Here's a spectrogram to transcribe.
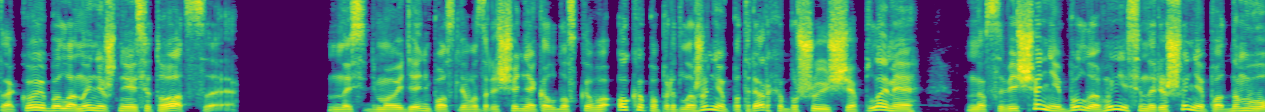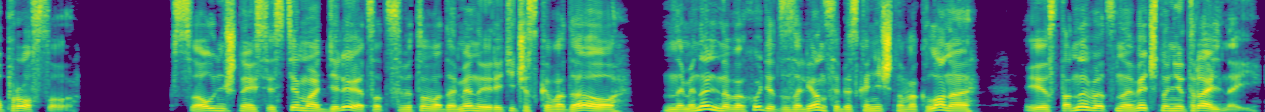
Такой была нынешняя ситуация. На седьмой день после возвращения колдовского ока по предложению патриарха Бушующее Пламя на совещании было вынесено решение по одному вопросу. Солнечная система отделяется от святого домена еретического Дао, номинально выходит из альянса бесконечного клана и становится навечно нейтральной.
